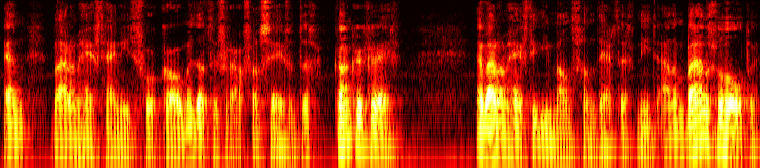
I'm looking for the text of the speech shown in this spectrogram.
En waarom heeft hij niet voorkomen dat de vrouw van 70 kanker kreeg? En waarom heeft hij die man van 30 niet aan een baan geholpen?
